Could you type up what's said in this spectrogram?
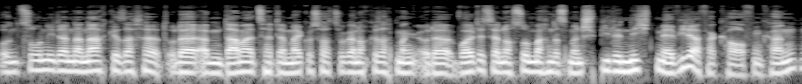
Und Sony dann danach gesagt hat, oder ähm, damals hat der Microsoft sogar noch gesagt, man oder wollte es ja noch so machen, dass man Spiele nicht mehr wiederverkaufen kann.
